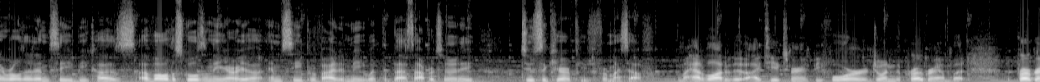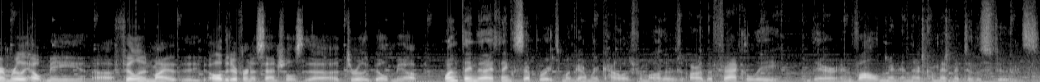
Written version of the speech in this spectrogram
enrolled at MC because of all the schools in the area, MC provided me with the best opportunity to secure a future for myself. I had a lot of IT experience before joining the program, but the program really helped me uh, fill in my all the different essentials to really build me up. One thing that I think separates Montgomery College from others are the faculty, their involvement and their commitment to the students.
